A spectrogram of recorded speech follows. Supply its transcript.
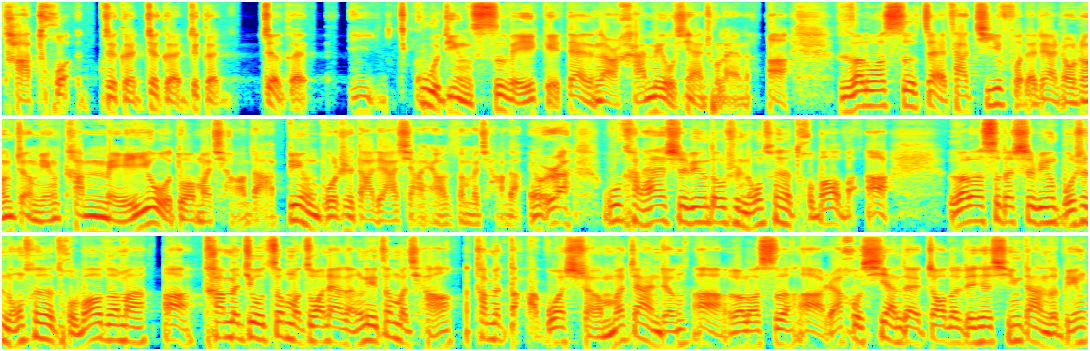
他拖这个这个这个这个。一固定思维给带在那儿还没有现出来呢啊！俄罗斯在他基辅的战争中证明他没有多么强大，并不是大家想象的这么强大。有人说乌克兰的士兵都是农村的土包子啊，俄罗斯的士兵不是农村的土包子吗？啊，他们就这么作战能力这么强？他们打过什么战争啊？俄罗斯啊，然后现在招的这些新担子兵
